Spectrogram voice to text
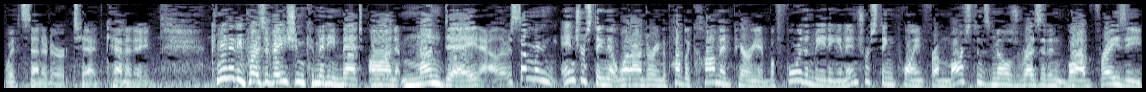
with Senator Ted Kennedy. Community Preservation Committee met on Monday. Now, there was something interesting that went on during the public comment period before the meeting, an interesting point from Marston's Mills resident Bob Frazee,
